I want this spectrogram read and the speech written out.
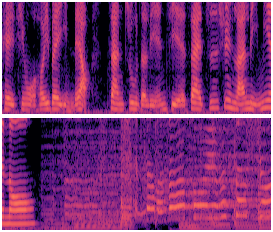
可以请我喝一杯饮料，赞助的连结在资讯栏里面哦。so strong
